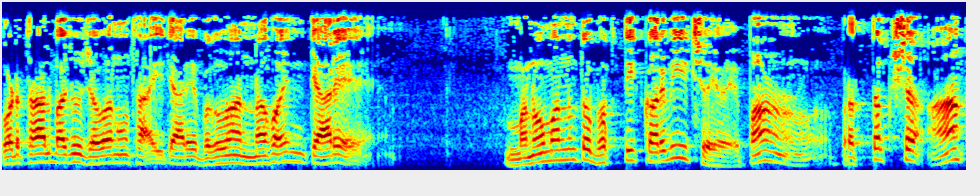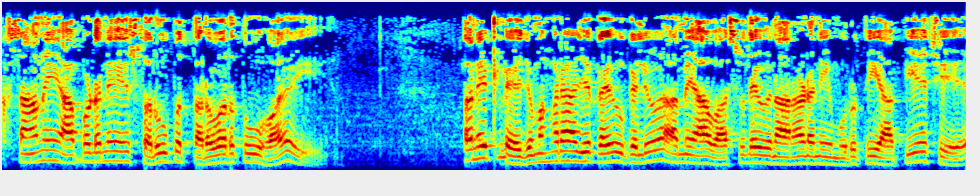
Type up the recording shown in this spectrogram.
વડતાલ બાજુ જવાનું થાય ત્યારે ભગવાન ન હોય ને ત્યારે મનોમન તો ભક્તિ કરવી છે, પણ પ્રત્યક્ષ આંખ સામે આપણને સ્વરૂપ તરવરતું હોય. અને એટલે જ મહારાજે કહ્યું કે લ્યો, અમે આ વાસુદેવ નારાયણની મૂર્તિ આપીએ છીએ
